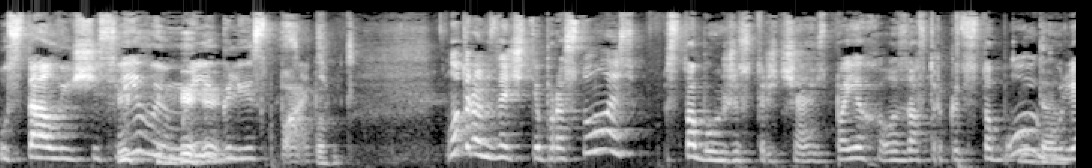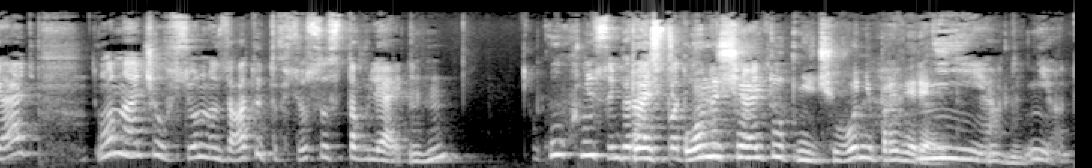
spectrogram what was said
Усталые и счастливые мы легли спать. Спать. Утром, значит, я проснулась, с тобой же встречаюсь, поехала завтракать с тобой, Да. гулять. Он начал все назад это все составлять. Мгм. Кухню То собирать, есть он еще и тут ничего не проверяет? Нет, Мгм. нет.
